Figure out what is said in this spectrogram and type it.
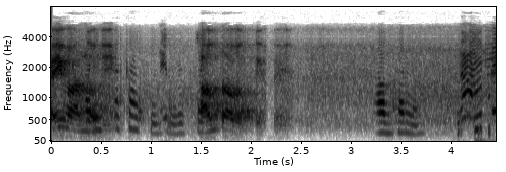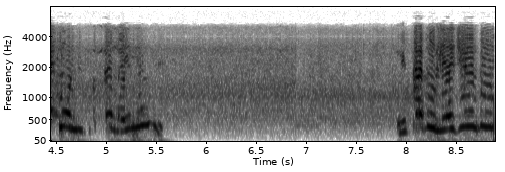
કઈ વાંધો નહીં. આવતા વખતે. હા ભલે. ના હું લઈ લઉં ને. નીતા તું લેજે તું.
